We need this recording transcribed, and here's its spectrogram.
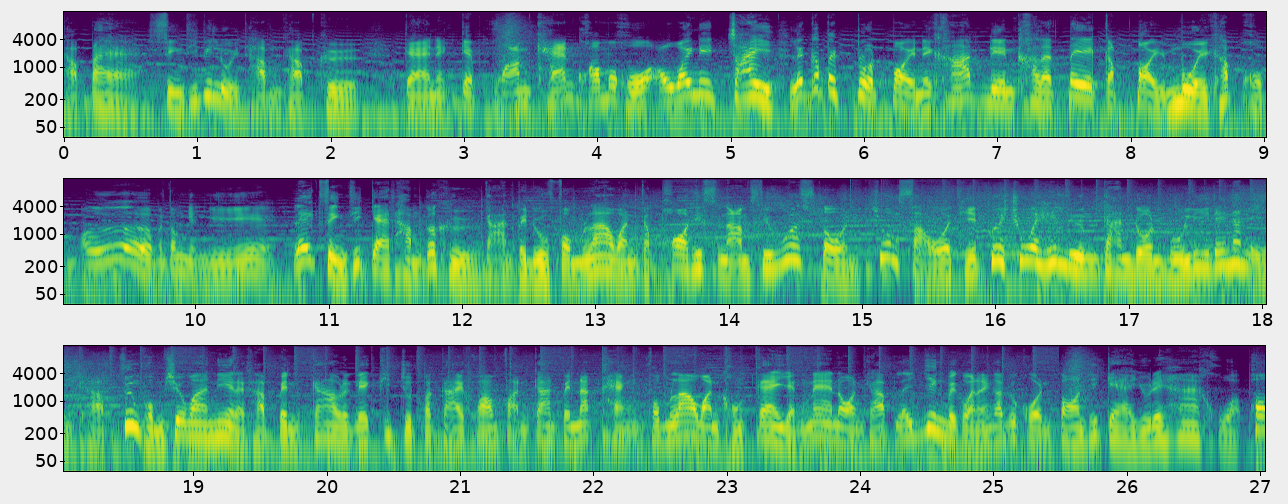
ครับ แต่สิ่งที่พี่หลุยทำครับคือ แกเนี่ยเก็บความแค้นความโมโหเอาไว้ในใจ แล้วก็ไปปลดปล่อยในคาสเรียนคาราเต้กับต่อยมวยครับผม เออ มันต้องอย่างนี้ เลขสิ่งที่แกทำก็คือการไปดูฟอร์มูล่าวันกับพ่อที่สนามซิลเวอร์สโตนช่วงเสาร์อาทิตย์เพื่อช่วยให้ลืมการโดนบูลลี่ได้นั่นเองครับ ซึ่งผมเชื่อว่านี่แหละครับ เป็นก้าวเล็กๆ ที่จุดประกายความฝันการเป็นนักแข่งฟอร์มูล่าวันของแกอย่างแน่นอนครับ และยิ่งไปกว่านั้นครับทุกคนตอนที่แกอายุได้ 5 ขวบ พ่อ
